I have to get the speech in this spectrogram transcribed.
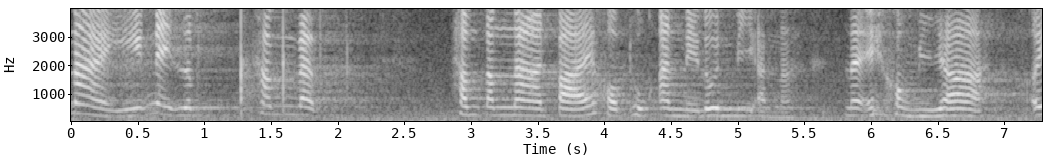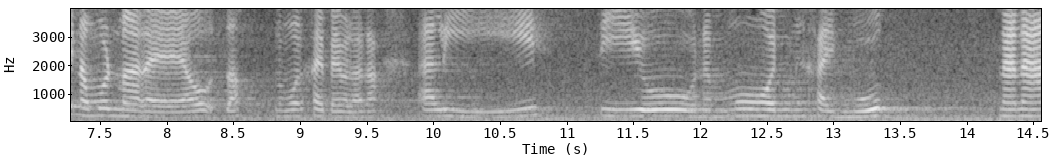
ไหนไหนจะทำแบบทำตำนานไปให้ครบทุกอันในรุ่นดีอันนะในของนิยาเอ้ยน้ำมนต์มาแล้ว จะน้ำมนต์ใครไปมาแล้วนะอาลี จิว น้ำมนต์ไข่มุก นานา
